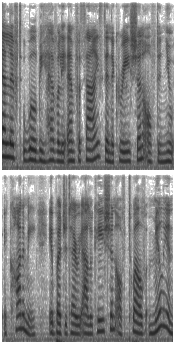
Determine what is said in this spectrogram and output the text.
Airlift will be heavily emphasized in the creation of the new economy. A budgetary allocation of $12 million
